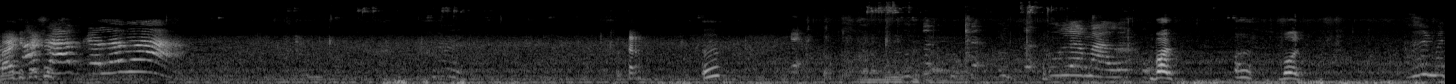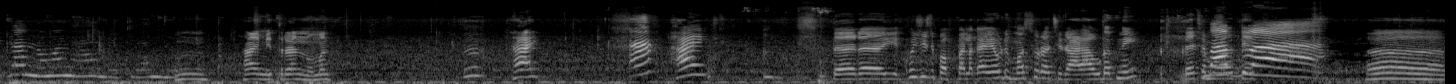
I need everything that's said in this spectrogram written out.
भाजी कशी बोल. बोल. हाय मित्रांनो मन. हाय. तर खुशीच्या पप्पाला काय एवढी मसुराची डाळ आवडत नाही? त्याच्यामुळे ते हा.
